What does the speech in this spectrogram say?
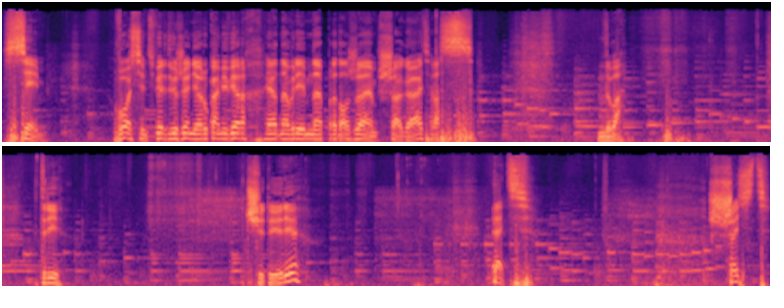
семь. Восемь. Теперь движение руками вверх и одновременно продолжаем шагать. Раз. Два. Три. Четыре. Пять. Шесть.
